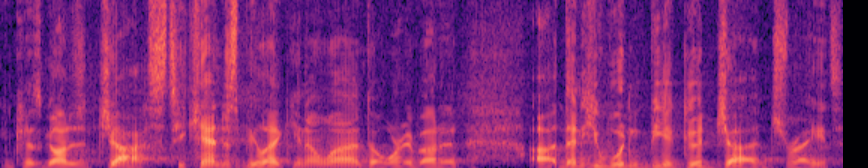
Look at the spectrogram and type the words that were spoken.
Because God is just. He can't just be like, you know what, don't worry about it. Uh, then he wouldn't be a good judge, right?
